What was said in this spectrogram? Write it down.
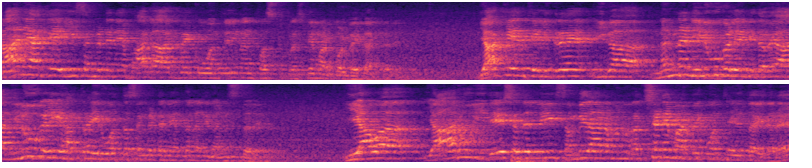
ನಾನು ಯಾಕೆ ಈ ಸಂಘಟನೆಯ ಭಾಗ ಆಗಬೇಕು ಅಂತೇಳಿ ನಾನು ಫಸ್ಟ್ ಪ್ರಶ್ನೆ ಮಾಡ್ಕೊಳ್ಬೇಕಾಗ್ತದೆ. ಯಾಕೆ ಅಂತ ಹೇಳಿದ್ರೆ, ಈಗ ನನ್ನ ನಿಲುವುಗಳೇನಿದಾವೆ, ಆ ನಿಲುವುಗಳಿಗೆ ಹತ್ರ ಇರುವಂತ ಸಂಘಟನೆ ಅಂತ ನನಗೆ ಅನಿಸ್ತದೆ ಯಾವ, ಯಾರು ಈ ದೇಶದಲ್ಲಿ ಸಂವಿಧಾನವನ್ನು ರಕ್ಷಣೆ ಮಾಡಬೇಕು ಅಂತ ಹೇಳ್ತಾ ಇದ್ದಾರೆ,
